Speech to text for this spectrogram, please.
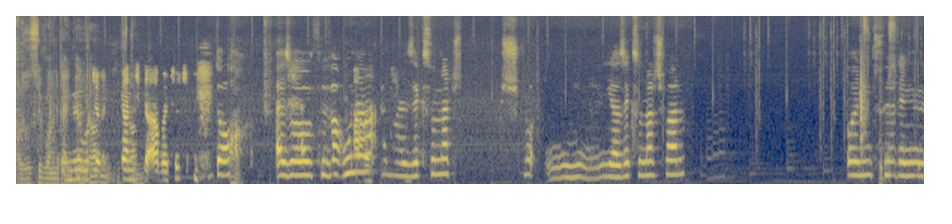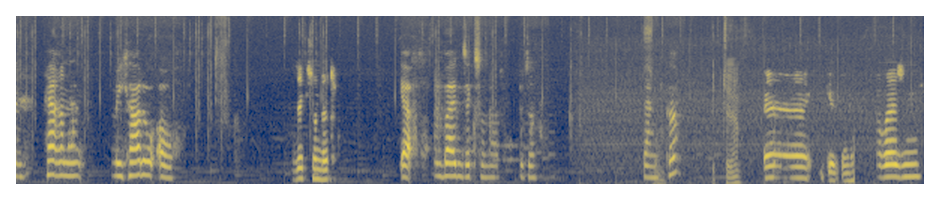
Also sie wollen kein mir Geld haben. gar nicht gearbeitet. Doch. Also für Varuna einmal 600 Schw ja 600 Schwaden. Und für Ups. den Herren Mikado auch. 600. Ja, von beiden 600, bitte. Danke. Bitte. Äh, Geld in verweisen.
